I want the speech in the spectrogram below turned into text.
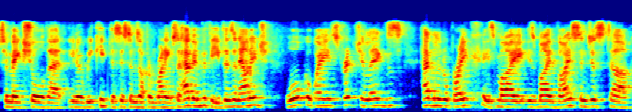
to make sure that, you know, we keep the systems up and running. So have empathy. If there's an outage, walk away, stretch your legs, have a little break is my is my advice, and just uh,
